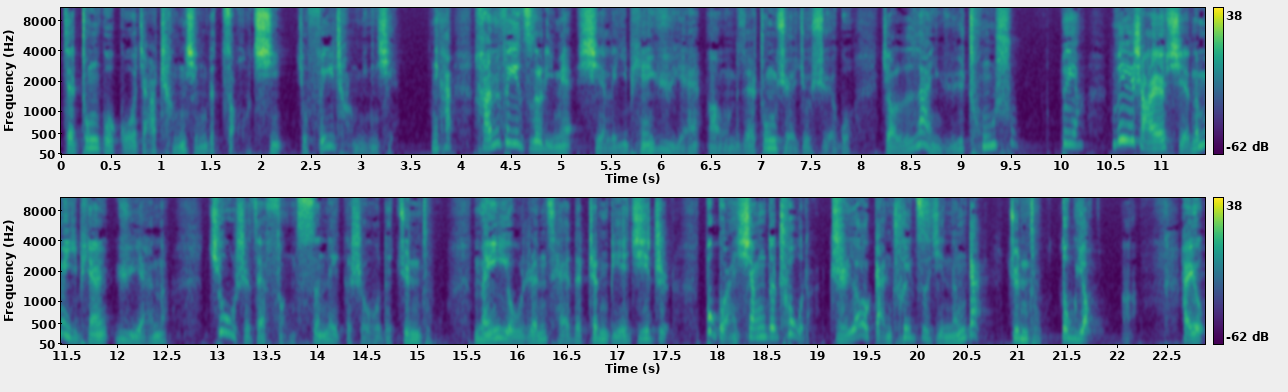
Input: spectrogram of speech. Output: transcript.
在中国国家成型的早期就非常明显。你看《韩非子》里面写了一篇寓言啊，我们在中学就学过，叫《滥竽充数》。对呀，为啥要写那么一篇寓言呢？就是在讽刺那个时候的君主没有人才的甄别机制，不管香的臭的，只要敢吹自己能干，君主都要啊。还有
